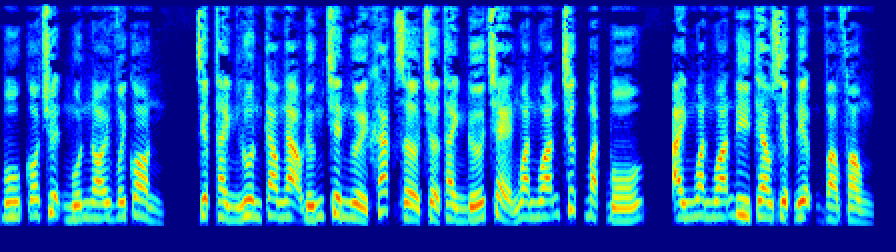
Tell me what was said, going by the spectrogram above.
bố có chuyện muốn nói với con. Diệp Thành luôn cao ngạo đứng trên người khác giờ trở thành đứa trẻ ngoan ngoãn trước mặt bố, anh ngoan ngoãn đi theo Diệp Niệm vào phòng,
